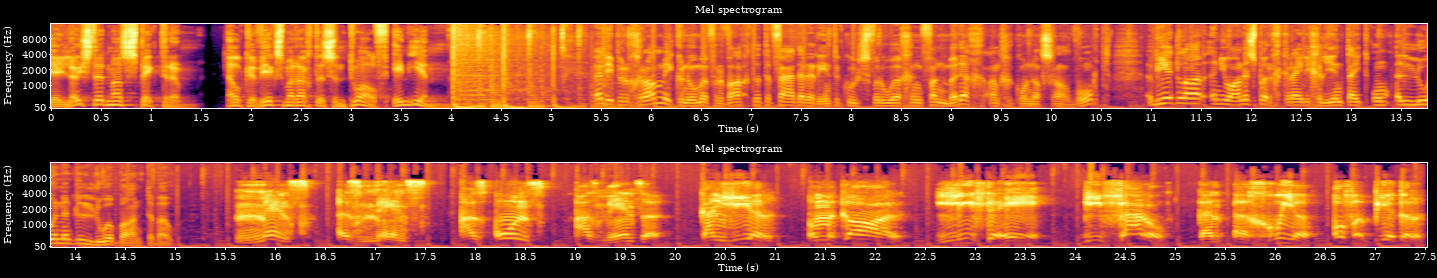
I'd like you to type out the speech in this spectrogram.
Jy luister na Spectrum elke weekmiddag tussen 12 en 1. In die program ekonome verwag dat 'n verdere rentekoersverhoging vanmiddag aangekondig sal word. 'n Bedelaar in Johannesburg kry die geleentheid om 'n lonende loopbaan te bou. Mens is mens. As ons as mense kan leer om mekaar lief te hê, die wêreld kan 'n goeie of 'n beter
